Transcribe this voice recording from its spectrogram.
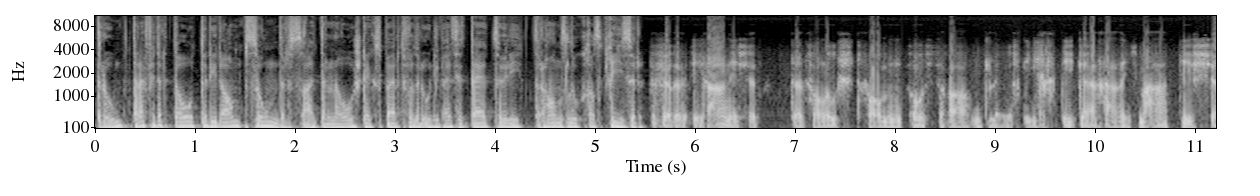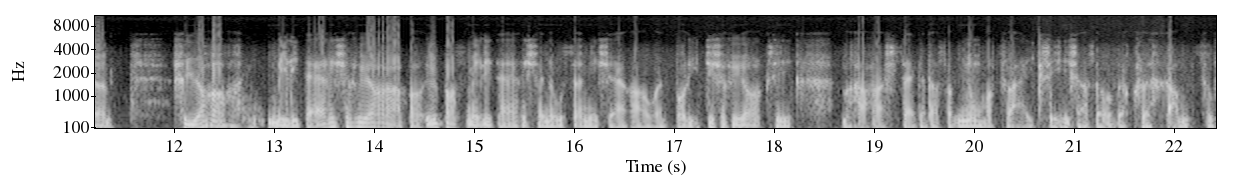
Darum treffe der Tote Iran besonders, sagt der Nahostexperte der Universität Zürich, der Hans-Lukas Kieser. Für den Iran ist der Verlust von außerordentlich wichtigen, charismatischen Führer, militärischer Führer, aber über das Militärische hinaus ist er auch ein politischer Führer gewesen. Man kann fast sagen, dass er Nummer zwei war, also wirklich ganz auf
